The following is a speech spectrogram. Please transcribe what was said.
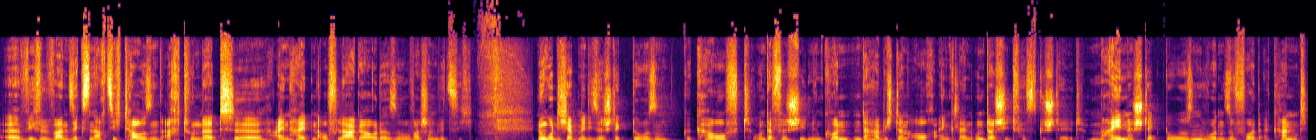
äh, wie viel waren 86.800 äh, Einheiten auf Lager oder so, war schon witzig. Nun gut, ich habe mir diese Steckdosen gekauft unter verschiedenen Konten. Da habe ich dann auch einen kleinen Unterschied festgestellt. Meine Steckdosen wurden sofort erkannt.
